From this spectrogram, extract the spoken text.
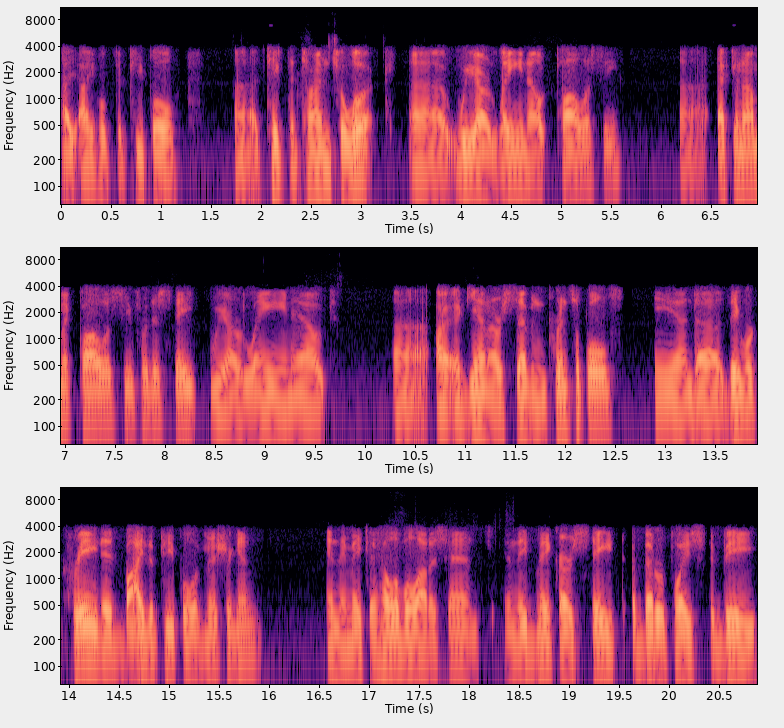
I, I, hope that people uh, take the time to look. Uh, we are laying out policy, uh, economic policy for the state. We are laying out, our, again, our seven principles, and they were created by the people of Michigan and they make a hell of a lot of sense and they'd make our state a better place to be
